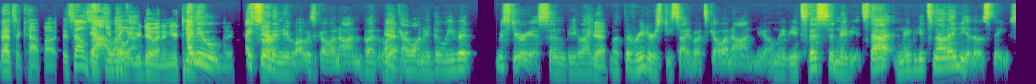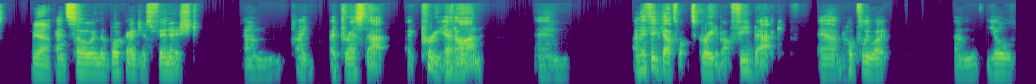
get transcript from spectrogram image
that's a cop out. It sounds like Yeah, you know like, what uh, you're doing and you're I knew somebody. I sort of knew what was going on, but Yeah. like I wanted to leave it mysterious and be like, Yeah. let the readers decide what's going on. You know, maybe it's this and maybe it's that, and maybe it's not any of those things. Yeah. And so in the book I just finished, um, I addressed that like pretty head on. And and I think that's what's great about feedback. And hopefully what um, you'll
